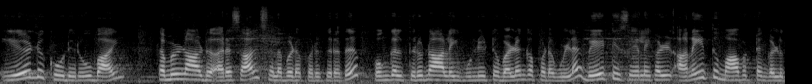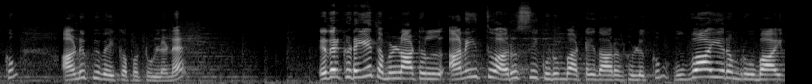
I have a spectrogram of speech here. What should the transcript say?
ஏழு கோடி ரூபாய் தமிழ்நாடு அரசால் செலவிடப்படுகிறது. பொங்கல் திருநாளை முன்னிட்டு வழங்கப்பட உள்ள வேட்டி சேலைகள் அனைத்து மாவட்டங்களுக்கும் அனுப்பி வைக்கப்பட்டுள்ளன. இதற்கிடையே தமிழ்நாட்டில் அனைத்து அரிசி குடும்ப அட்டைதாரர்களுக்கும் மூவாயிரம் ரூபாய்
